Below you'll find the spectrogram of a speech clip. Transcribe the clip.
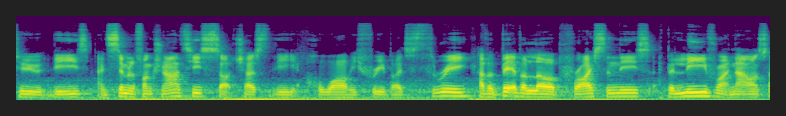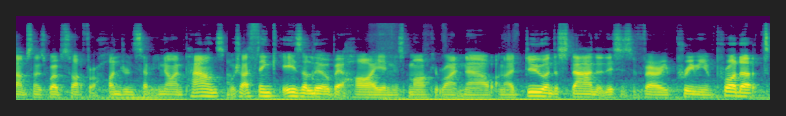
to these and similar functionalities such as the Huawei FreeBuds 3 have a bit of a lower price than these. I believe right now on Samsung's website for 179 pounds, which I think is a little bit high in this market right now. And I do understand that this is a very premium product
